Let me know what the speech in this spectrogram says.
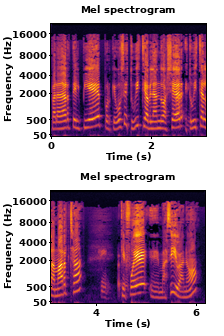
Para darte el pie, porque vos estuviste hablando ayer, estuviste en la marcha, que fue eh, masiva, ¿no?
